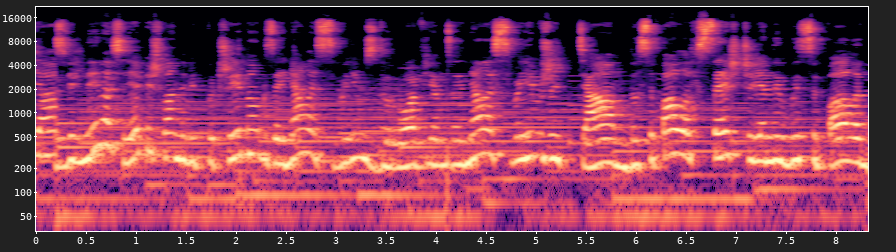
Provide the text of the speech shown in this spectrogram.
я звільнилася, я пішла на відпочинок, зайнялась своїм здоров'ям, зайнялась своїм життям, досипала все, що я не висипала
